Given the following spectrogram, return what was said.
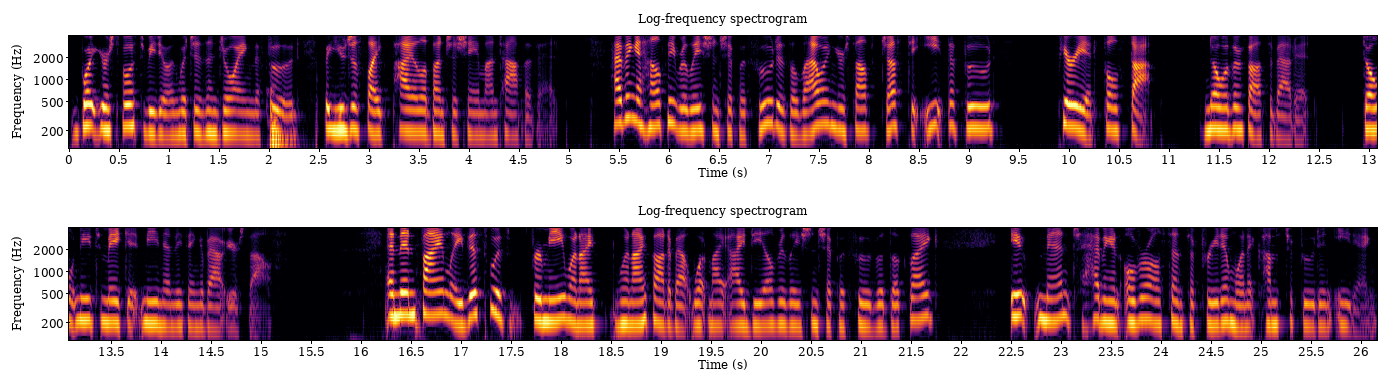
what you're supposed to be doing, which is enjoying the food, but you just like pile a bunch of shame on top of it. Having a healthy relationship with food is allowing yourself just to eat the food, period, full stop. No other thoughts about it. Don't need to make it mean anything about yourself. And then finally, this was for me when I when I thought about what my ideal relationship with food would look like it meant having an overall sense of freedom when it comes to food and eating.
